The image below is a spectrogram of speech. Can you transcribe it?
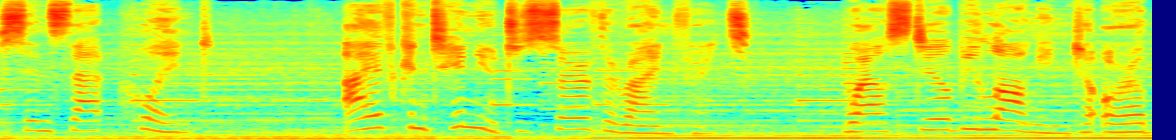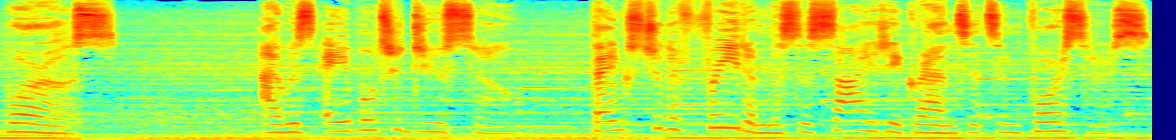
Since that point, I have continued to serve the Reinfords while still belonging to Ouroboros. I was able to do so thanks to the freedom the Society grants its enforcers.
